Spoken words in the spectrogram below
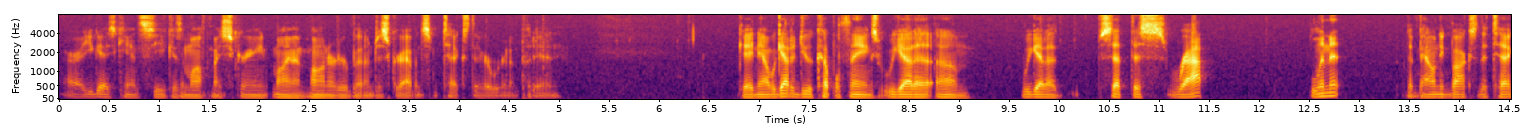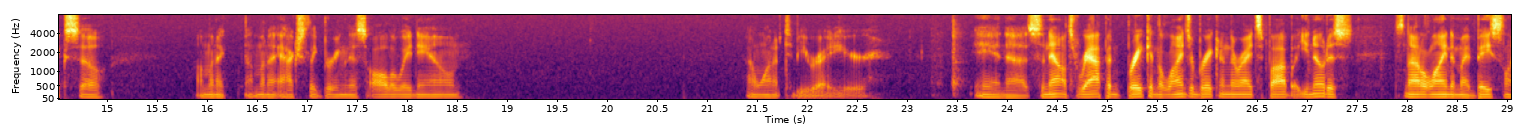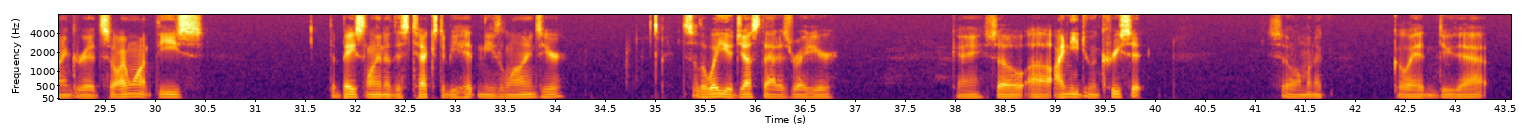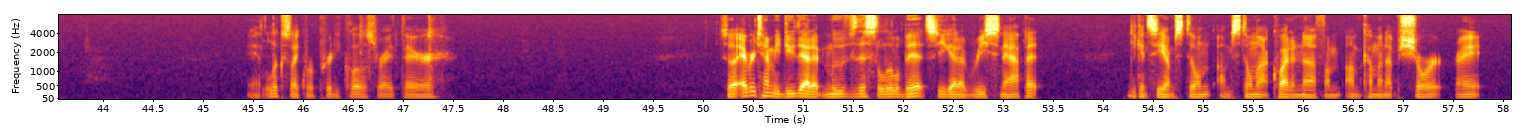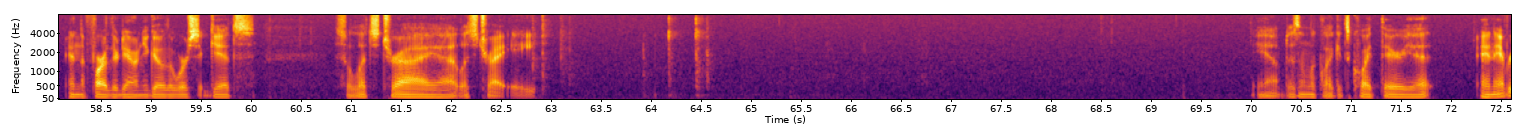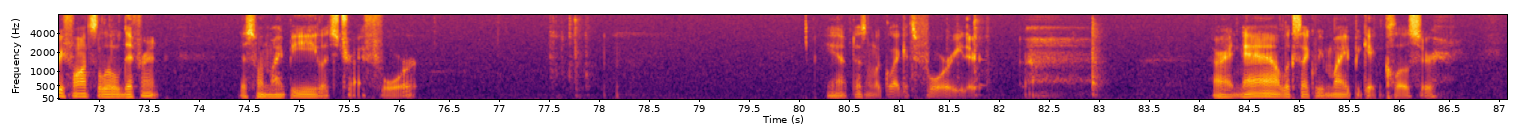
All right, you guys can't see because I'm off my screen, my monitor, but I'm just grabbing some text there we're going to put in. Okay, now we got to do a couple things. We got to um, we got to set this wrap limit, the bounding box of the text. So I'm gonna I'm gonna actually bring this all the way down. I want it to be right here, and uh, so now it's wrapping, breaking. The lines are breaking in the right spot, but you notice it's not aligned to my baseline grid. So I want these, the baseline of this text to be hitting these lines here. So the way you adjust that is right here. Okay, so uh, I need to increase it. So I'm going to go ahead and do that. It looks like we're pretty close right there. So every time you do that, it moves this a little bit. So you got to resnap it you can see I'm still I'm still not quite enough. I'm I'm coming up short, right? And the farther down you go, the worse it gets. So let's try uh, let's try eight. Yeah, it doesn't look like it's quite there yet. And every font's a little different. This one might be, let's try four. Yeah, it doesn't look like it's four either. All right, now looks like we might be getting closer.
